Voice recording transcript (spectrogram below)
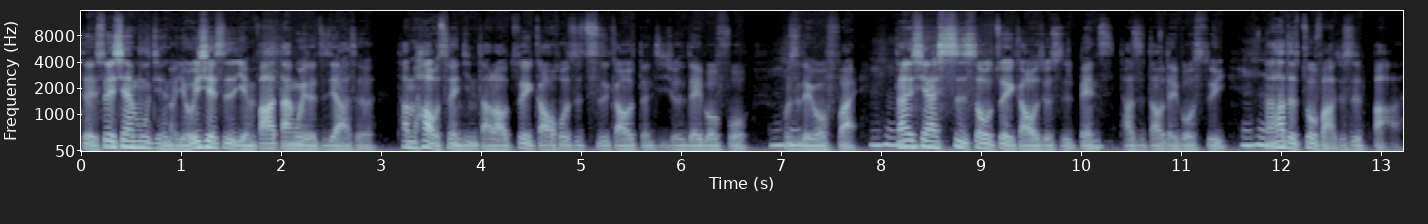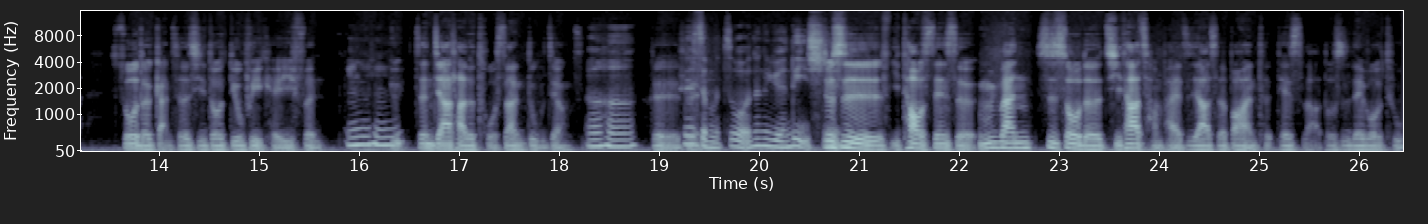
对，所以现在目前有一些是研发单位的自驾车，他们号称已经达到最高或是次高等级，就是 Level Four 或是 Level Five，嗯，但是现在市售最高就是 Benz，它是到 Level Three，嗯，那它的做法就是把所有的感测器都 duplicate 一份。嗯哼，增加它的妥善度这样子。嗯哼，对对对。这是怎么做？那个原理是？就是一套 sensor。我们一般市售的其他厂牌自驾车，包含特 Tesla，都是 Level Two。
